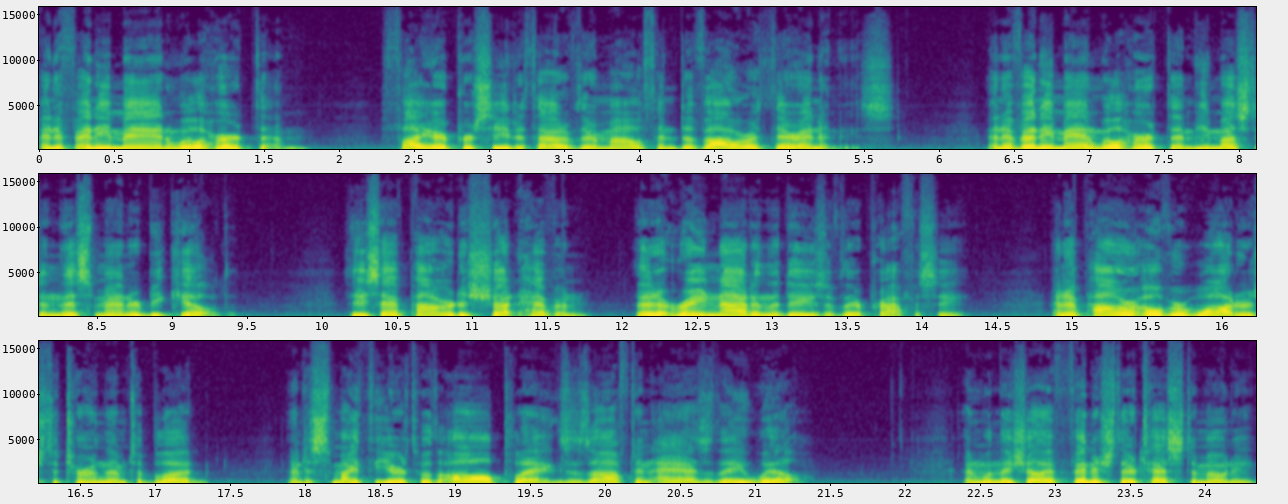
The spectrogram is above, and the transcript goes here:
And if any man will hurt them, fire proceedeth out of their mouth and devoureth their enemies. And if any man will hurt them, he must in this manner be killed. These have power to shut heaven, that it rain not in the days of their prophecy, and have power over waters to turn them to blood, and to smite the earth with all plagues as often as they will. And when they shall have finished their testimony,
